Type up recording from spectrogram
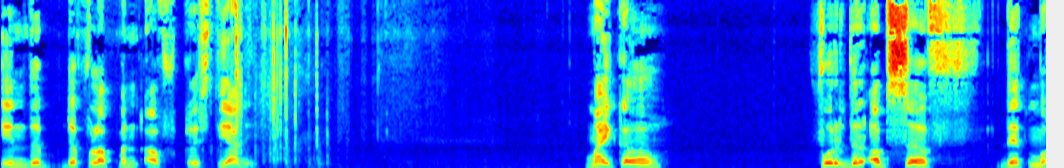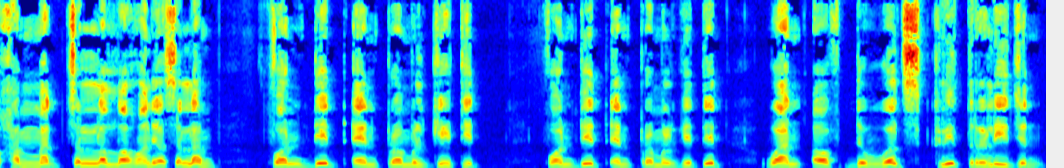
in the development of Christianity. Michael further observed that Muhammad sallallahu alaihi wasallam founded and promulgated founded and promulgated one of the world's great religion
